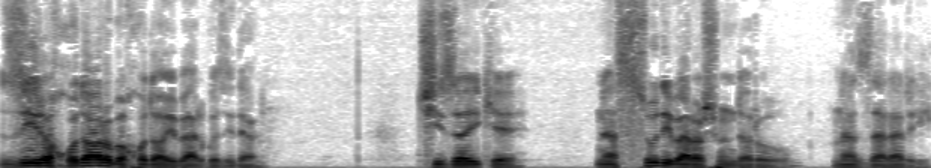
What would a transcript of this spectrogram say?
زیر خدا رو به خدایی برگزیدن. چیزایی که نه سودی براشون داره نه ضرری.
